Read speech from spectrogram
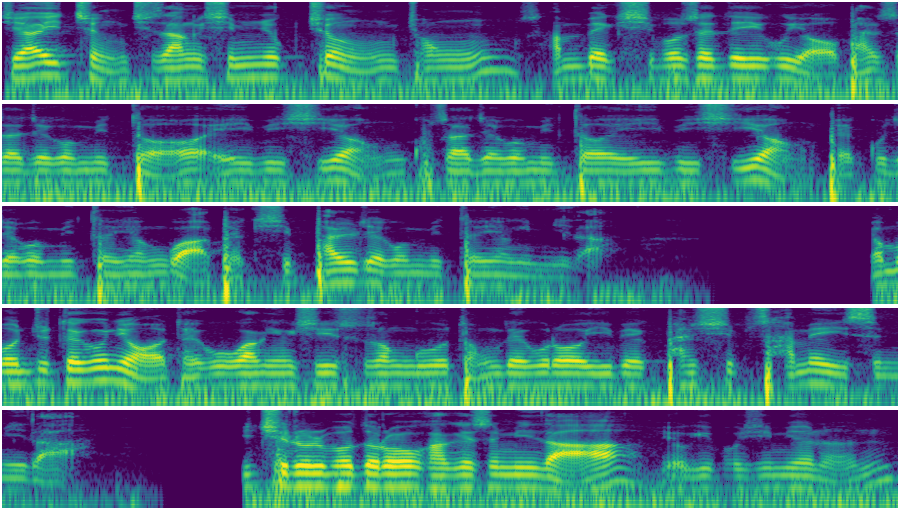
지하 2층, 지상 16층 총 315세대이고요. 84제곱미터 ABC형, 94제곱미터 ABC형, 109제곱미터형과 118제곱미터형입니다. 연본주택은요. 대구광역시 수성구 동대구로 283에 있습니다. 위치를 보도록 하겠습니다. 여기 보시면은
